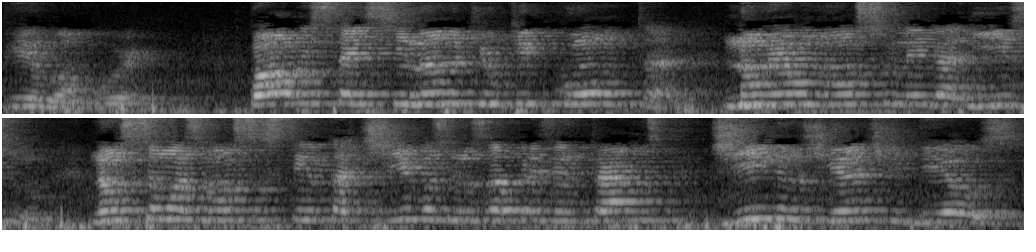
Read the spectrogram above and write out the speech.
pelo amor. Paulo está ensinando que o que conta não é o nosso legalismo, não são as nossas tentativas de nos apresentarmos dignos diante de Deus,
